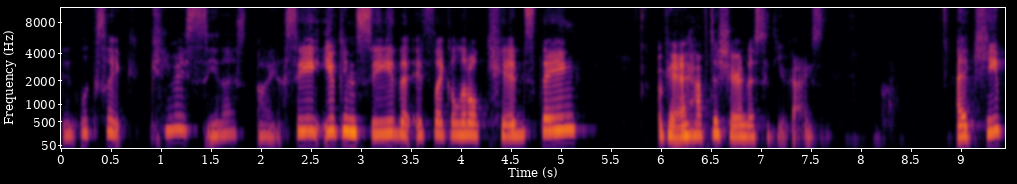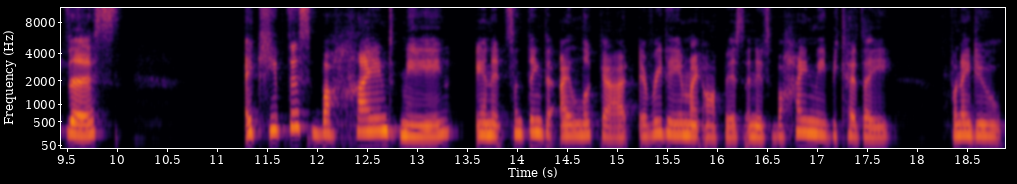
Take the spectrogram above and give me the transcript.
It looks like, can you guys see this? Oh, yeah. See, you can see that it's like a little kids thing. Okay, I have to share this with you guys. I keep this, I keep this behind me, and it's something that I look at every day in my office, and it's behind me because I, when I do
